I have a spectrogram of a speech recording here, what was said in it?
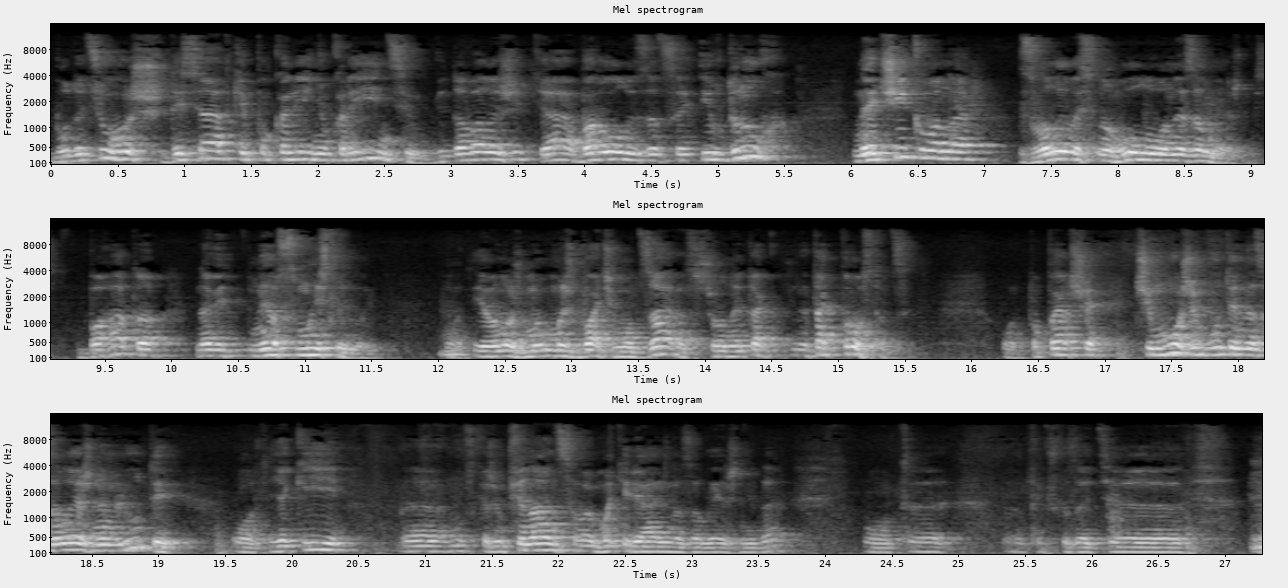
Бо до цього ж десятки поколінь українців віддавали життя, боролись за це. І вдруг неочікувано звалилась на голову незалежність. Багато навіть не і воно ж ми, ми ж бачимо от зараз, що не так, не так просто це. От, по-перше, чи може бути незалежним люди, от, які, е, ну, скажімо, фінансово, матеріально залежні, да? от, е, так сказати, е, е,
